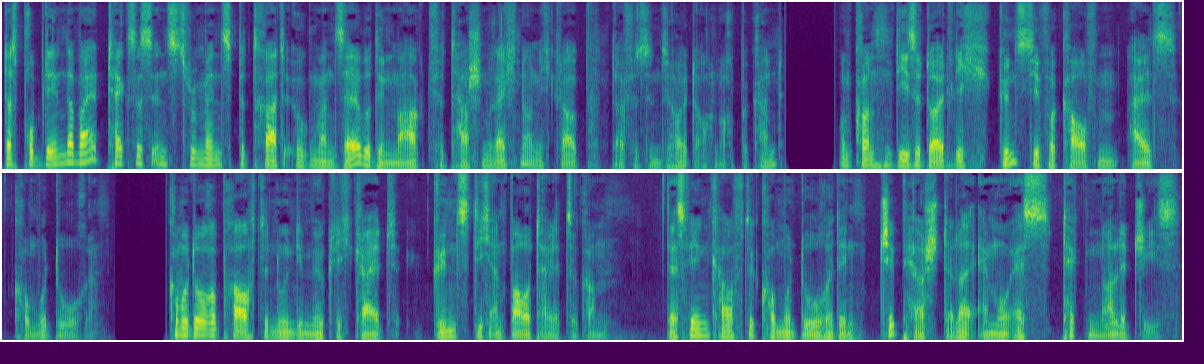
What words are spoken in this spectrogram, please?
das Problem dabei, Texas Instruments betrat irgendwann selber den Markt für Taschenrechner und ich glaube, dafür sind sie heute auch noch bekannt und konnten diese deutlich günstiger verkaufen als Commodore. Commodore brauchte nun die Möglichkeit, günstig an Bauteile zu kommen. Deswegen kaufte Commodore den Chiphersteller MOS Technologies.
